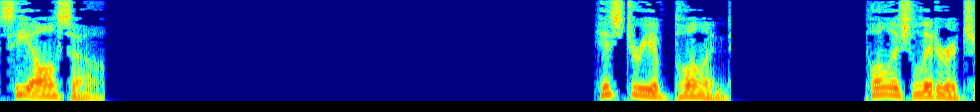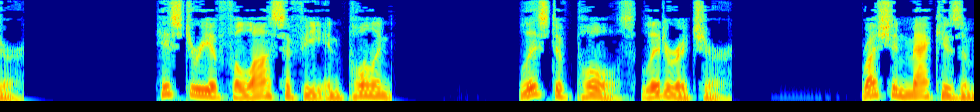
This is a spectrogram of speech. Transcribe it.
See also History of Poland Polish literature History of philosophy in Poland List of Poles literature. Russian Marxism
